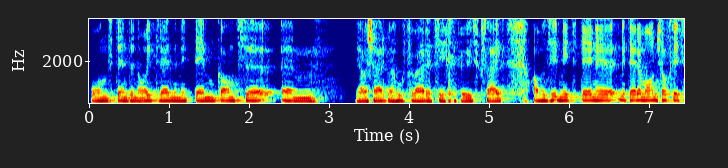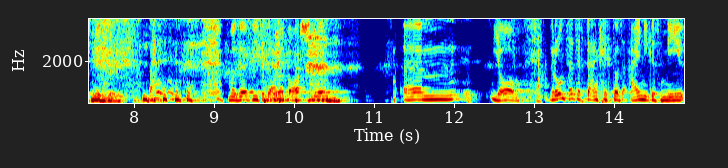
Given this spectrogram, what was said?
und dann der neue Trainer mit dem ganzen, ähm, ja, Scherbenhaufen wäre jetzt sicher bei uns gesagt. Aber mit, denen, mit dieser Mannschaft jetzt muss, muss etwas zusammenbasteln. Ähm, ja, grundsätzlich denke ich, dass einiges mehr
